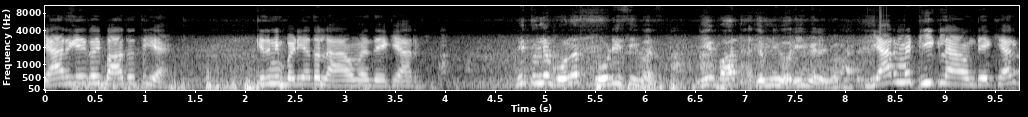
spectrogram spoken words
यार ये कोई बात होती है। कितनी बढ़िया तो लाया हूँ मैं देख यार। नहीं तूने बोला थोड़ी सी बस। ये बात हजम नहीं हो रही मेरे को। यार मैं ठीक लाया हूँ देख यार।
